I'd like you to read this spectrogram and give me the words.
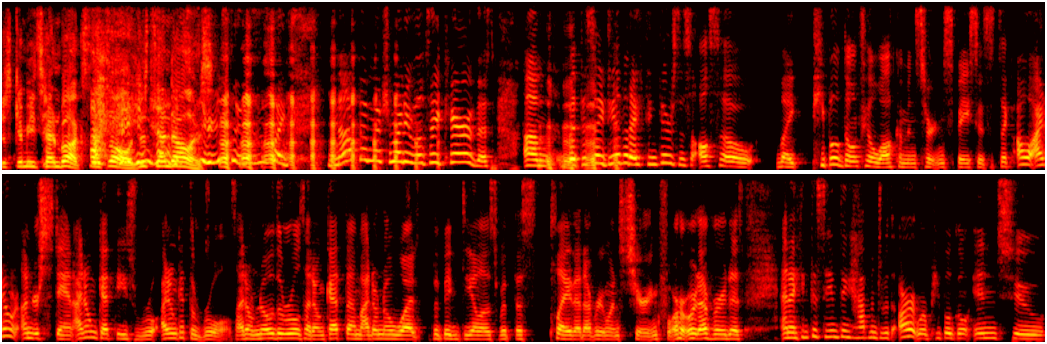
just give me 10 bucks. That's all. Just $10. no, this is like not that much money. We'll take care of this. Um, but this idea that I think there's this also like people don't feel welcome in certain spaces. It's like, oh, I don't understand. I don't get these rules. I don't get the rules. I don't know the rules. I don't get them. I don't know what the big deal is with this play that everyone's cheering for or whatever it is. And I think the same thing happens with art where people go into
